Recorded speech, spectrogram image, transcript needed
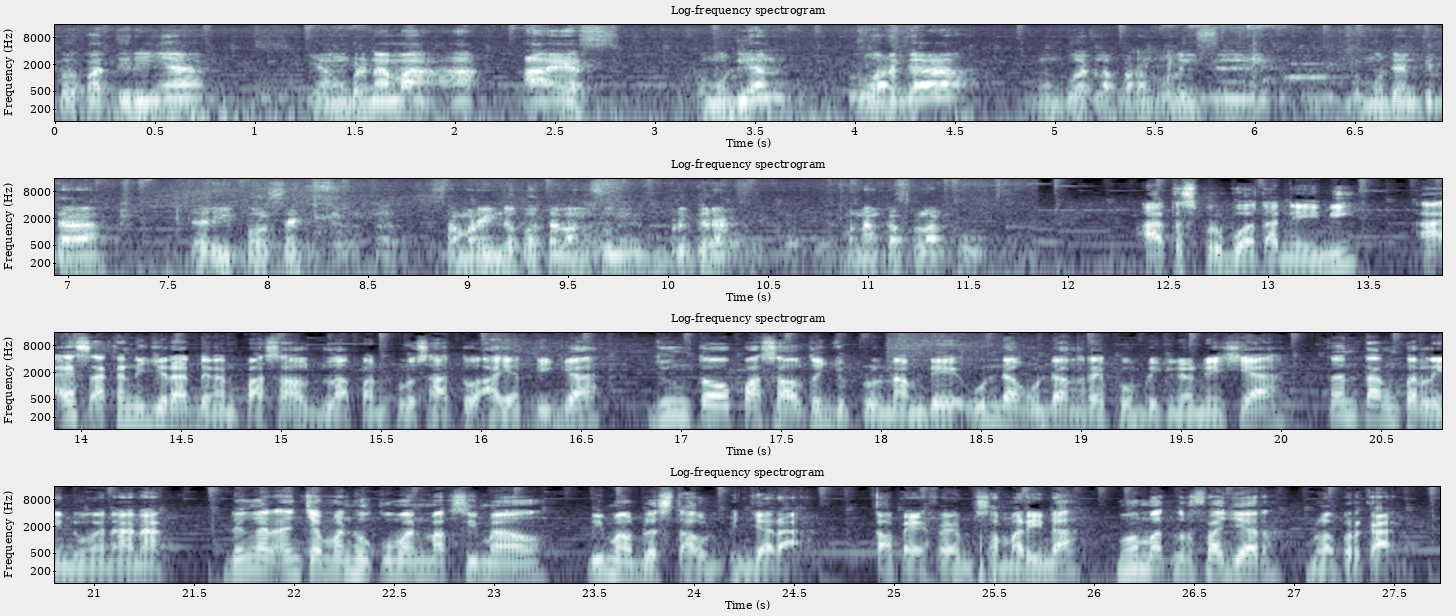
bapak tirinya yang bernama AS Kemudian keluarga membuat laporan polisi, kemudian kita dari Polsek Samarinda Kota langsung bergerak menangkap pelaku. Atas perbuatannya ini, AS akan dijerat dengan pasal 81 ayat 3 Jungto pasal 76D Undang-Undang Republik Indonesia tentang Perlindungan Anak dengan ancaman hukuman maksimal 15 tahun penjara. KPFM Samarinda, Muhammad Nur Fajar melaporkan.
